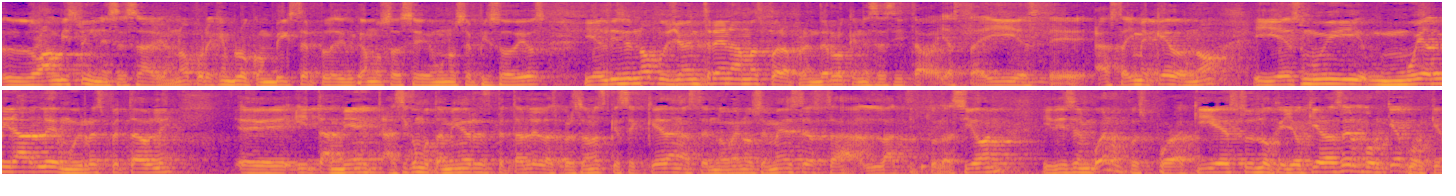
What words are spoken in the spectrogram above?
lo han visto innecesario, ¿no? Por ejemplo, con Bixter platicamos hace unos episodios y él dice, no, pues yo entré nada más para aprender lo que necesitaba y hasta ahí, este, hasta ahí me quedo, ¿no? Y es muy, muy admirable, muy respetable eh, y también, así como también es respetable las personas que se quedan hasta el noveno semestre, hasta la titulación, y dicen, bueno, pues por aquí esto es lo que yo quiero hacer. ¿Por qué? Porque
